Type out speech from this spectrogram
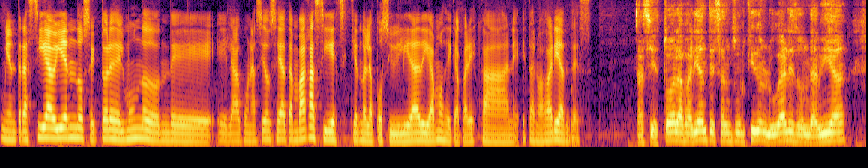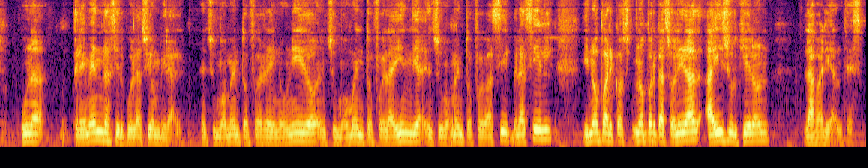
mientras siga habiendo sectores del mundo donde eh, la vacunación sea tan baja, sigue existiendo la posibilidad, digamos, de que aparezcan estas nuevas variantes. Así es, todas las variantes han surgido en lugares donde había una tremenda circulación viral. En su momento fue Reino Unido, en su momento fue la India, en su momento fue Brasil, y no por casualidad ahí surgieron las variantes.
